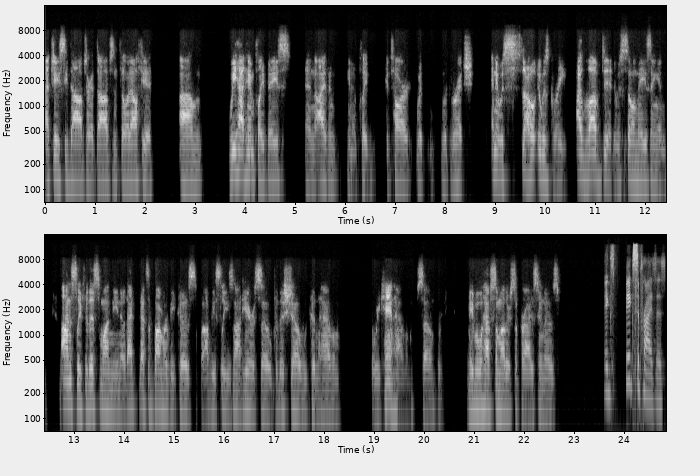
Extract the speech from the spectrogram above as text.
at JC Dobbs or at Dobbs in Philadelphia, um, we had him play bass, and Ivan, you know, played guitar with with Rich, and it was so it was great. I loved it. It was so amazing, and honestly for this one you know that that's a bummer because obviously he's not here. So for this show we couldn't have him but we can't have him. So maybe we'll have some other surprise. Who knows? Big big surprises.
